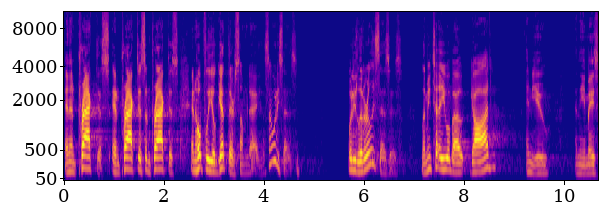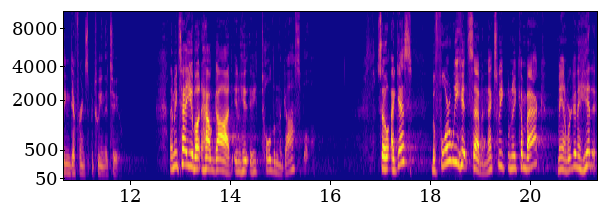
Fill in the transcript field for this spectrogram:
and then practice and practice and practice, and hopefully you'll get there someday. That's not what he says. What he literally says is, let me tell you about God and you and the amazing difference between the two. Let me tell you about how God, in his, he told them the gospel. So I guess before we hit seven, next week when we come back, man, we're going to hit it.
